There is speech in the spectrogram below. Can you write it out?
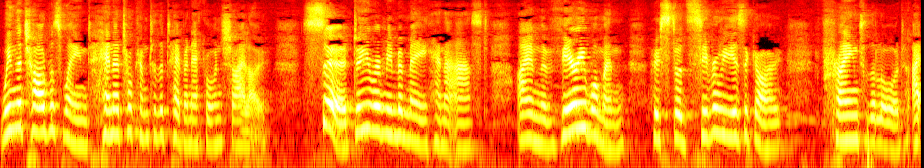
when the child was weaned, Hannah took him to the tabernacle in Shiloh. Sir, do you remember me? Hannah asked. I am the very woman who stood several years ago praying to the Lord. I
